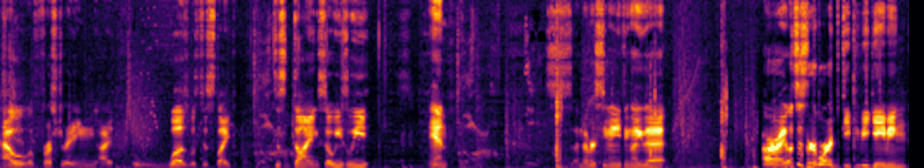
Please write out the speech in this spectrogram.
how frustrating I was with just like, just dying so easily. Man. I've never seen anything like that. Alright, let's just reward DPP Gaming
